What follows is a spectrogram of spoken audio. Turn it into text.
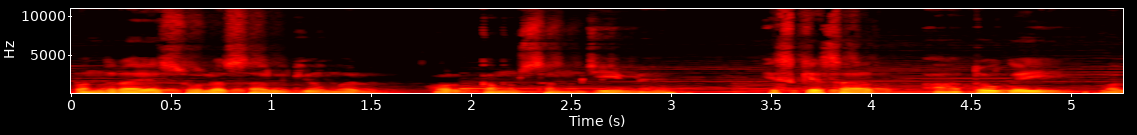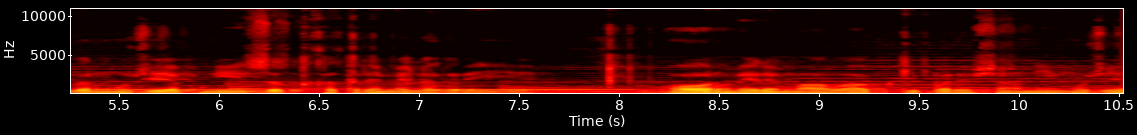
پندرہ یا سولہ سال کی عمر اور کم سمجھی میں اس کے ساتھ آ تو گئی، مگر مجھے اپنی عزت خطرے میں لگ رہی ہے اور میرے ماں باپ کی پریشانی مجھے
